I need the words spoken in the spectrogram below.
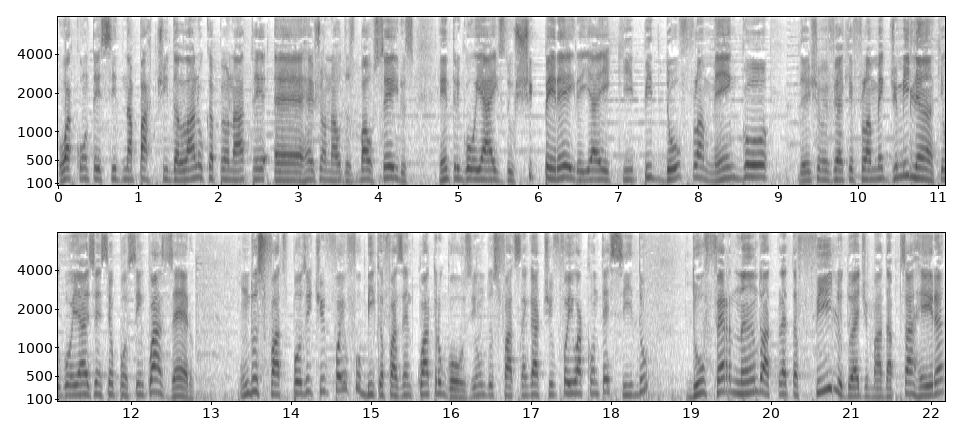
o acontecido na partida lá no Campeonato é, Regional dos Balseiros, entre Goiás do Chico Pereira e a equipe do Flamengo. Deixa eu ver aqui, Flamengo de Milhã, que o Goiás venceu por 5 a 0 um dos fatos positivos foi o Fubica fazendo quatro gols e um dos fatos negativos foi o acontecido do Fernando, atleta filho do Edmar da Pizarreira,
